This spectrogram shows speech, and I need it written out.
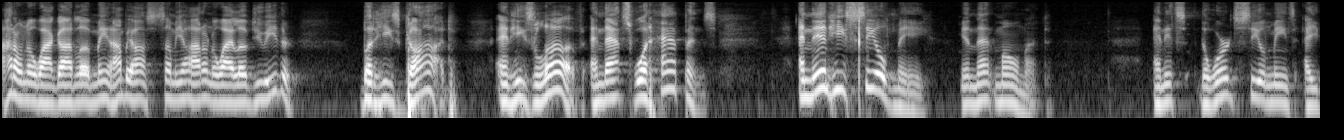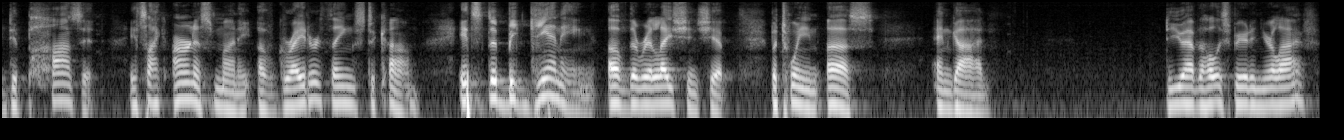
I don't know why God loved me, and I'll be honest with some of y'all, I don't know why I loved you either. But he's God and he's love, and that's what happens. And then he sealed me in that moment. And it's the word sealed means a deposit. It's like earnest money of greater things to come. It's the beginning of the relationship between us and God. Do you have the Holy Spirit in your life?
